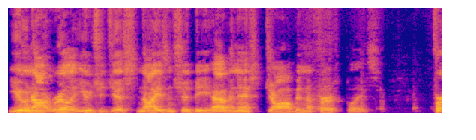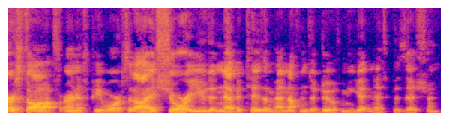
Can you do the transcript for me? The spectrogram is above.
You not really, you should just not even should be having this job in the first place. First off, Ernest P. Worrell said, I assure you that nepotism had nothing to do with me getting this position.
